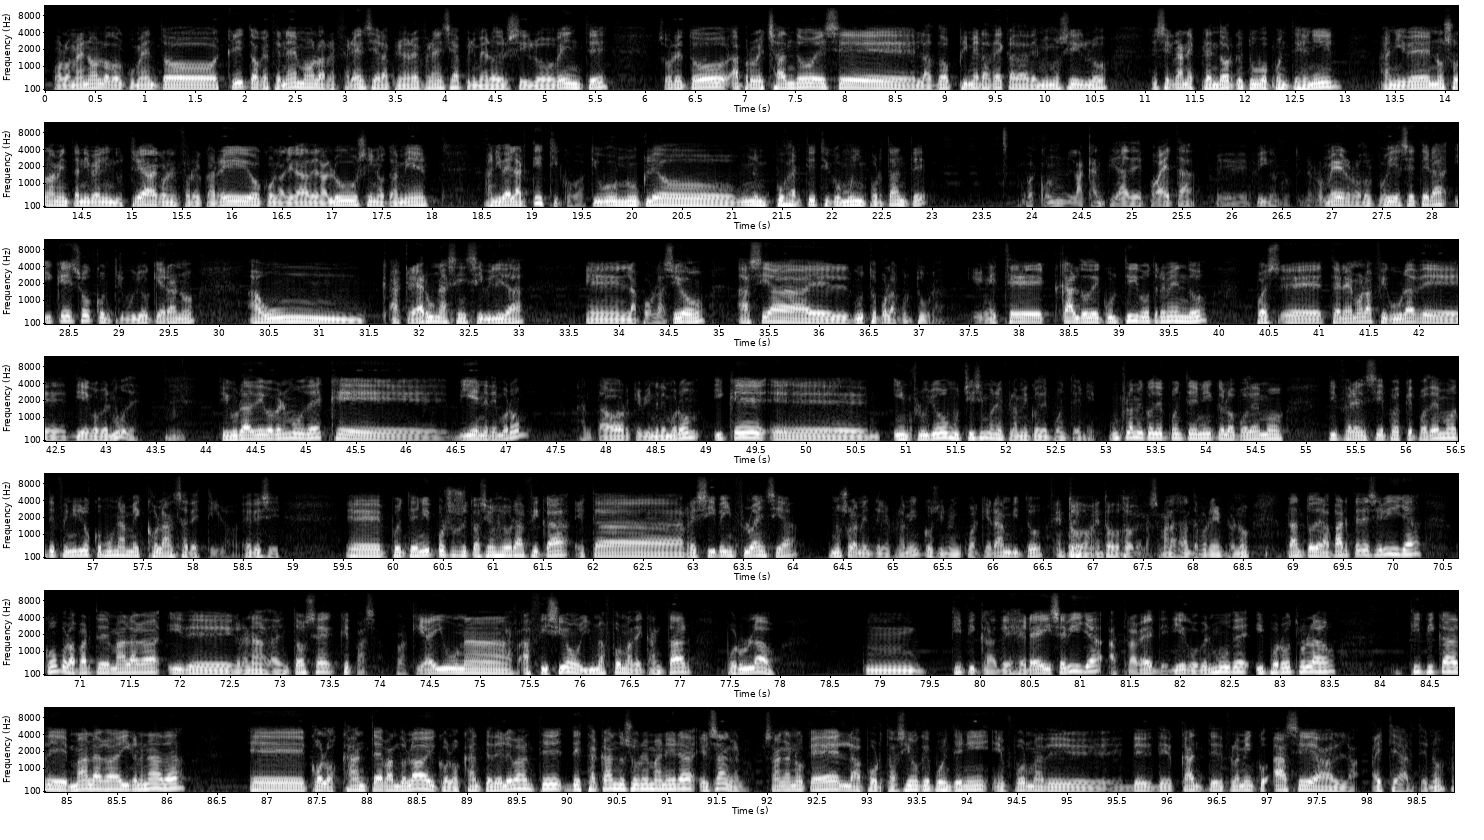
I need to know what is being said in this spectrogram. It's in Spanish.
por lo menos los documentos escritos que tenemos, las referencias, las primeras referencias, primero del siglo XX, sobre todo aprovechando ese, las dos primeras décadas del mismo siglo, ese gran esplendor que tuvo Puente Genil, a nivel, no solamente a nivel industrial, con el ferrocarril o con la llegada de la luz, sino también a nivel artístico. Aquí hubo un núcleo, un empuje artístico muy importante, pues con la cantidad de poetas, eh, en fin, Romero, Rodolfo Gil, etcétera, y que eso contribuyó, quiera no, a un, a crear una sensibilidad en la población hacia el gusto por la cultura. Y en este caldo de cultivo tremendo, pues eh, tenemos la figura de Diego Bermúdez. Figura de Diego Bermúdez que viene de Morón, cantador que viene de Morón y que eh, influyó muchísimo en el flamenco de Puente Genil. Un flamenco de Puente Genil que lo podemos diferenciar, pues que podemos definirlo como una mezcolanza de estilos. Es decir, eh, por su situación geográfica está, recibe influencia no solamente en el flamenco, sino en cualquier ámbito. En todo, ejemplo, en todo. La Semana Santa, por ejemplo, ¿no? Tanto de la parte de Sevilla como por la parte de Málaga y de Granada. Entonces, ¿qué pasa? Pues aquí hay una afición y una forma de cantar, por un lado, mm, típica de Jerez y Sevilla, a través de Diego Bermúdez, y por otro lado, típica de Málaga y Granada, eh, con los cantes bandolados y con los cantes de Levante, destacando sobremanera el zángano. El zángano que es la aportación que pueden tener en forma de, de, cante de flamenco hace a este arte, ¿no?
